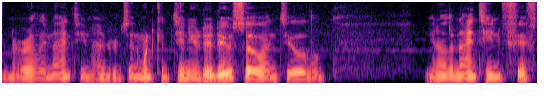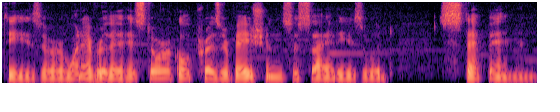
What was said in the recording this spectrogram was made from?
and early 1900s, and would continue to do so until, you know, the 1950s or whenever the historical preservation societies would step in and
